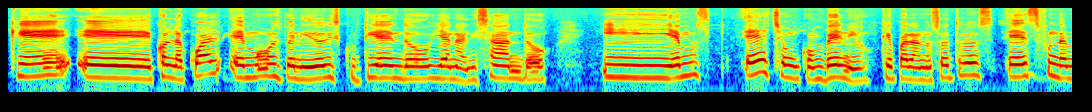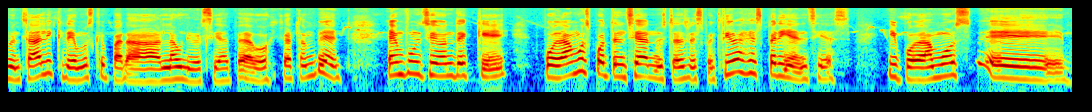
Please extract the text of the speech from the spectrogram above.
que, eh, con la cual hemos venido discutiendo y analizando y hemos he hecho un convenio que para nosotros es fundamental y creemos que para la Universidad Pedagógica también, en función de que podamos potenciar nuestras respectivas experiencias y podamos eh,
